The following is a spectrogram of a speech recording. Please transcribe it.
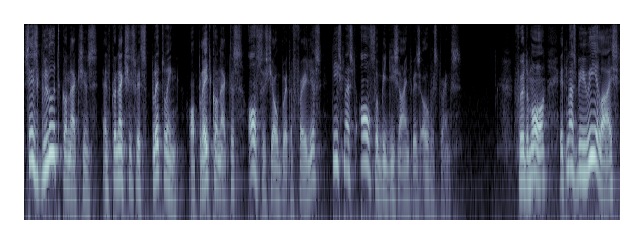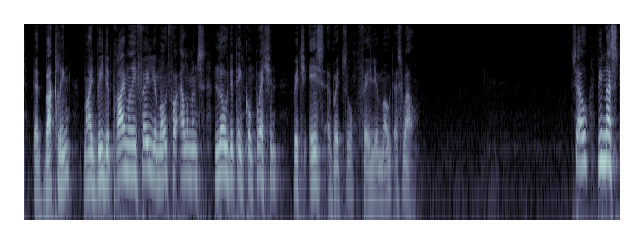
Since glued connections and connections with split ring or plate connectors also show brittle failures, these must also be designed with overstrengths. Furthermore, it must be realized that buckling might be the primary failure mode for elements loaded in compression, which is a brittle failure mode as well. So we must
